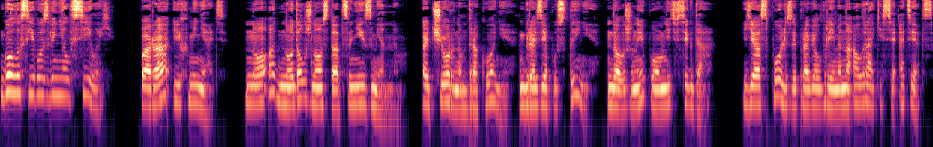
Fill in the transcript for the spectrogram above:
Голос его звенел силой. Пора их менять. Но одно должно остаться неизменным. О черном драконе, грозе пустыни, должны помнить всегда. Я с пользой провел время на Алракисе, отец.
